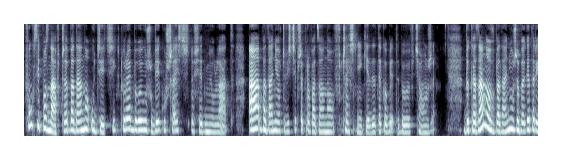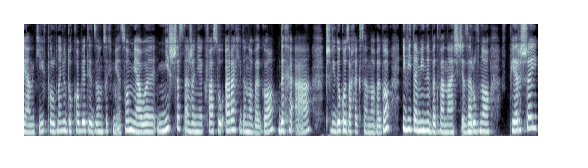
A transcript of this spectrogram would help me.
Funkcje poznawcze badano u dzieci, które były już w wieku 6 do 7 lat, a badanie oczywiście przeprowadzono wcześniej, kiedy te kobiety były w ciąży. Wykazano w badaniu, że wegetarianki w porównaniu do kobiet jedzących mięso miały niższe stężenie kwasu arachidonowego, DHA, czyli dokozaheksanowego i witaminy B12, zarówno w pierwszej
